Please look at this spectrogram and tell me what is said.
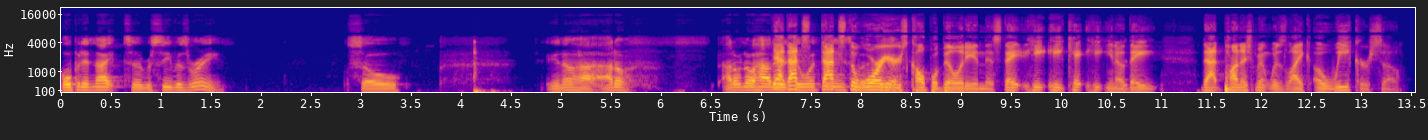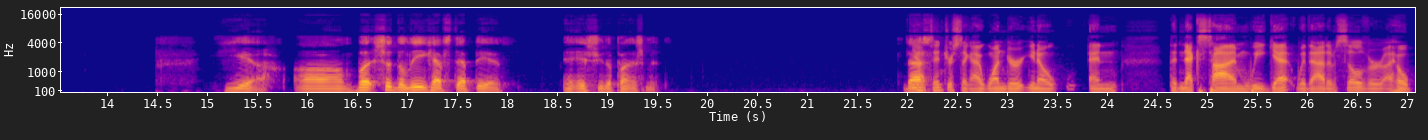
opening night to receive his ring. So, you know, I, I don't, I don't know how yeah, they're that's doing that's things, the but Warriors' yeah. culpability in this. They he, he he he you know they that punishment was like a week or so. Yeah. Um, but should the league have stepped in and issued a punishment? That's yeah, interesting. I wonder, you know, and the next time we get with Adam Silver, I hope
